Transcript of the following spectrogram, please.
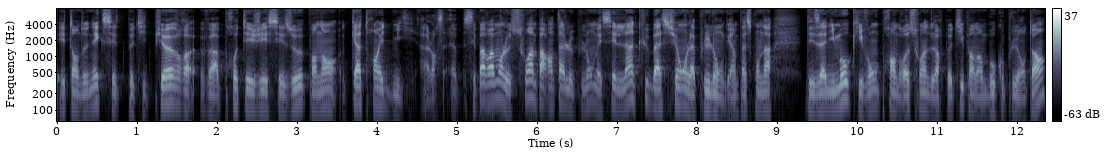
étant donné que cette petite pieuvre va protéger ses œufs pendant 4 ans et demi. Alors, c'est pas vraiment le soin parental le plus long, mais c'est l'incubation la plus longue, hein, parce qu'on a des animaux qui vont prendre soin de leurs petits pendant beaucoup plus longtemps,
